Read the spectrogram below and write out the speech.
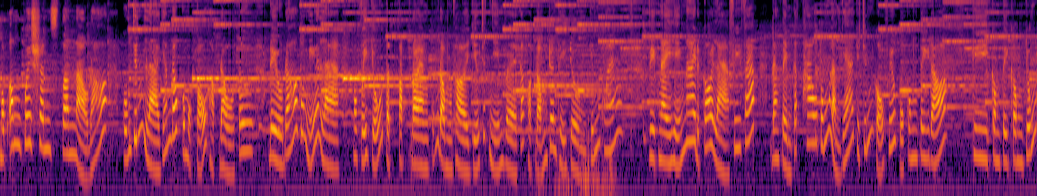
một ông Washington nào đó cũng chính là giám đốc của một tổ hợp đầu tư. Điều đó có nghĩa là một vị chủ tịch tập đoàn cũng đồng thời chịu trách nhiệm về các hoạt động trên thị trường chứng khoán. Việc này hiện nay được coi là phi pháp, đang tìm cách thao túng làm giá cho chính cổ phiếu của công ty đó. Khi công ty công chúng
